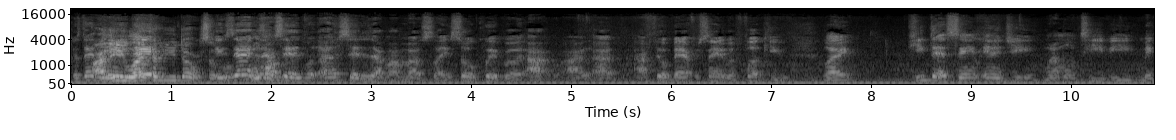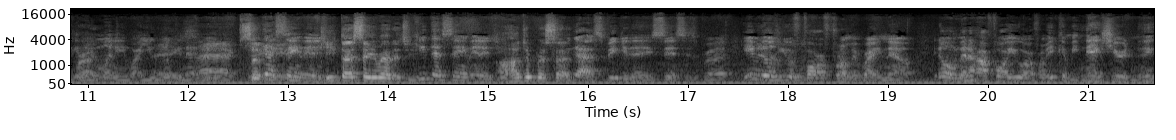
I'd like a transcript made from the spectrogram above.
Cause that Either you end of the like day- it or you don't. Simple. Exactly. Move I on. said. I said this out my mouth like so quick, bro. I, I, I, I feel bad for saying it, but fuck you. Like, keep that same energy when I'm on TV making Right. that money while you looking at me. Keep Simple. that same energy. Keep that same energy. Keep that same energy. A hundred You gotta speak it in existence, bro. Even though you're far from it right now, it don't matter mm-hmm. how far you are from it. It can be next year, the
